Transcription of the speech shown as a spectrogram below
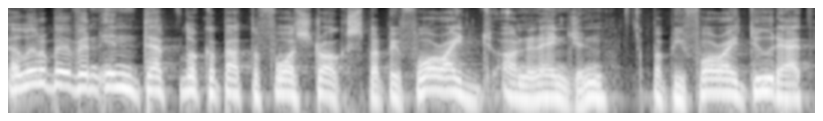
a little bit of an in-depth look about the four strokes. But before I on an engine, but before I do that,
